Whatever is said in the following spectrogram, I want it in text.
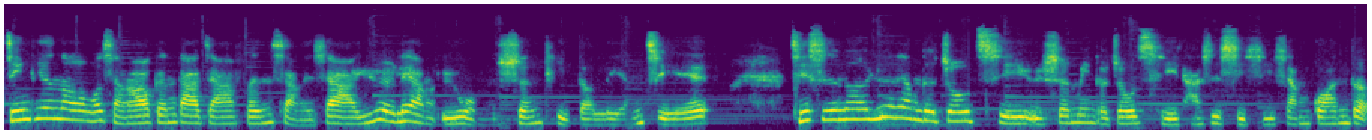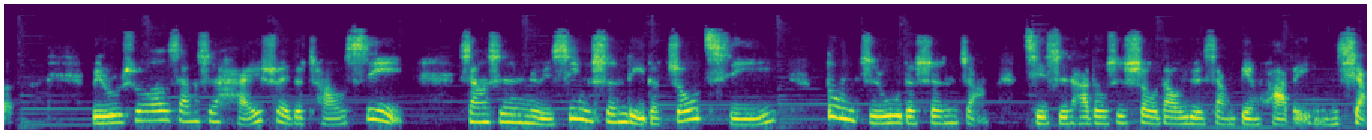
今天呢，我想要跟大家分享一下月亮与我们身体的连结。其实呢，月亮的周期与生命的周期，它是息息相关的。比如说，像是海水的潮汐，像是女性生理的周期，动植物的生长，其实它都是受到月相变化的影响。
